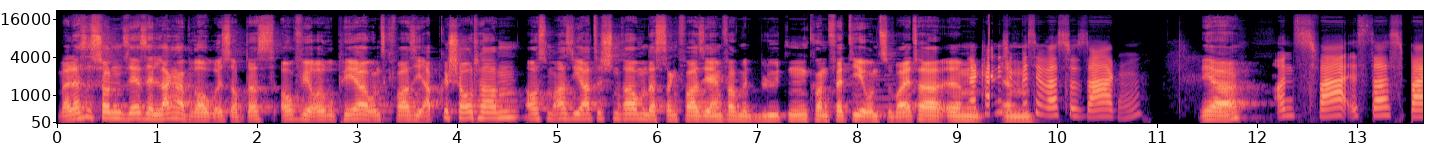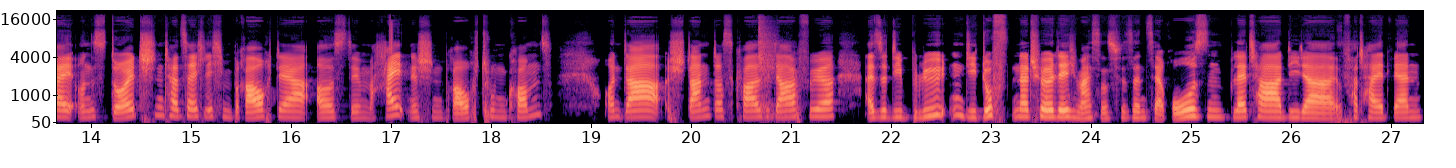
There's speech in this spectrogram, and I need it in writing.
weil das ist schon ein sehr, sehr langer Brauch ist, ob das auch wir Europäer uns quasi abgeschaut haben aus dem asiatischen Raum und das dann quasi einfach mit Blüten, Konfetti und so weiter. Ähm, da kann ich ein ähm, bisschen was zu sagen. Ja. Und zwar ist das bei uns Deutschen tatsächlich ein Brauch, der aus dem heidnischen Brauchtum kommt. Und da stand das quasi dafür, also die Blüten, die duften natürlich, meistens sind es ja Rosenblätter, die da verteilt werden.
